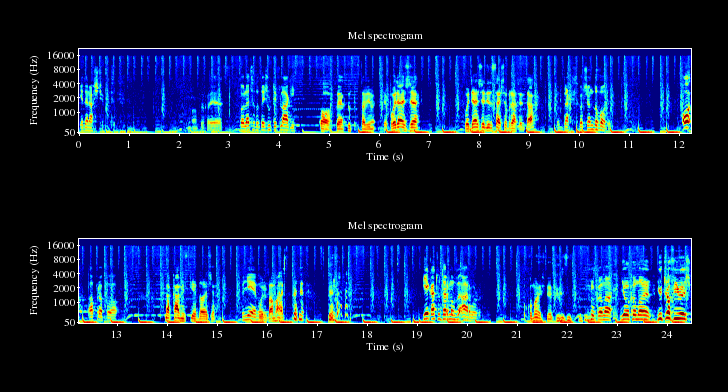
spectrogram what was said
11. No, trochę jest. To lecę do tej żółtej flagi. O, to jak tu postawimy... Ja powiedziałeś, że... Powiedziałeś, że nie dostałeś obrażeń, tak? Tak, skoczyłem do wody. O! A propos. Na kamień wpierdolę się. To nie, bo Kurwa mać. biega tu darmowy armor. Okłamałeś mnie. Nie okłamałem, nie okłamałem, nie trafiłeś!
